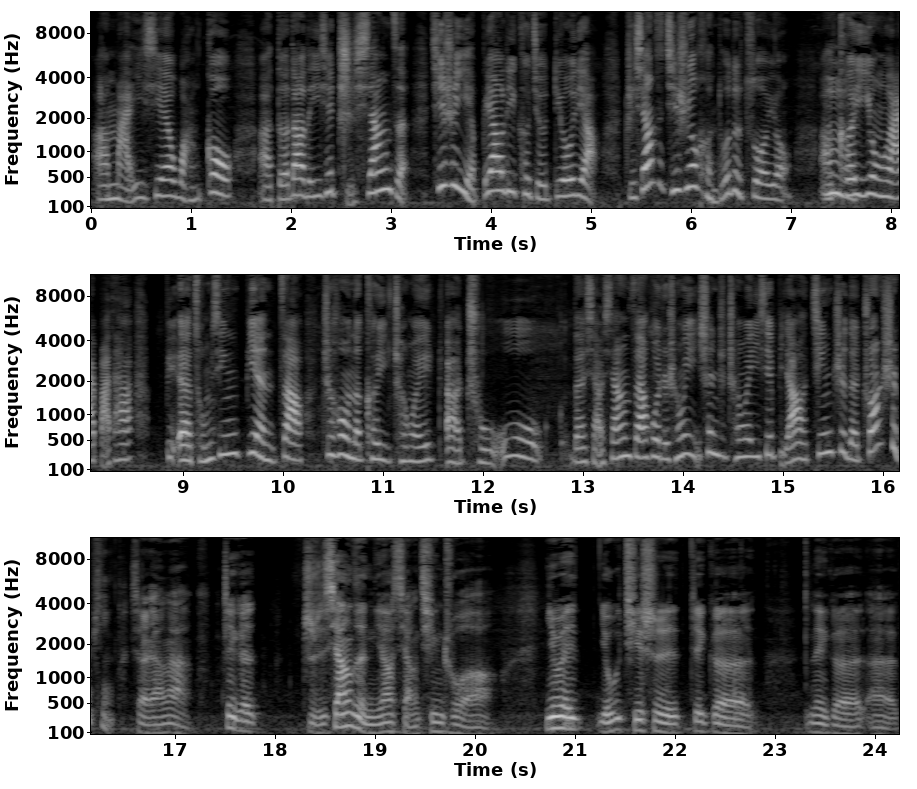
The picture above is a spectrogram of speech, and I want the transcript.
啊、买一些网购啊、得到的一些纸箱子，其实也不要立刻就丢掉。纸箱子其实有很多的作用啊、可以用来把它变呃重新变造之后呢，可以成为啊储物的小箱子啊，或者成为甚至成为一些比较精致的装饰品。小杨啊，这个纸箱子你要想清楚啊，因为尤其是这个那个呃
